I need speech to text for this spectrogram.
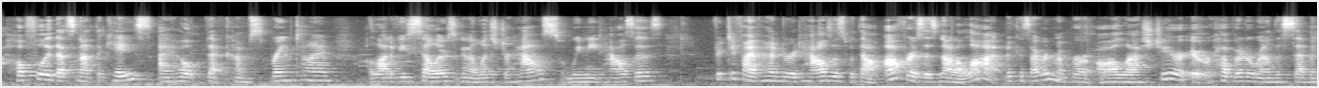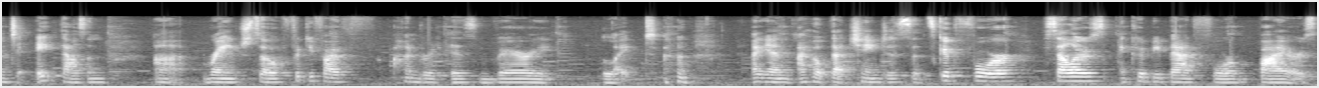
Hopefully that's not the case. I hope that come springtime, a lot of you sellers are gonna list your house. We need houses. 5,500 houses without offers is not a lot because I remember all last year it hovered around the seven to 8,000 uh, range. So 5,500 is very light. Again, I hope that changes. It's good for sellers. It could be bad for buyers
